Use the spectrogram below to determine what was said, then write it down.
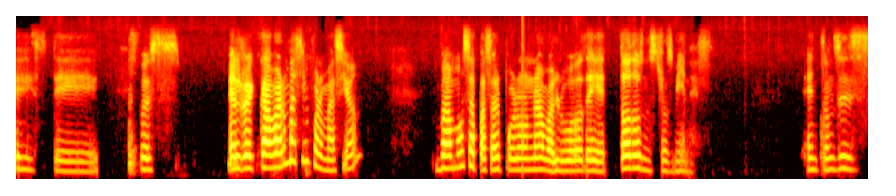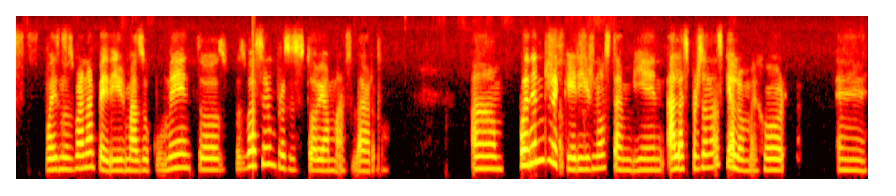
este pues el recabar más información, vamos a pasar por un avalúo de todos nuestros bienes. Entonces, pues nos van a pedir más documentos, pues va a ser un proceso todavía más largo. pueden requerirnos también a las personas que a lo mejor eh,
